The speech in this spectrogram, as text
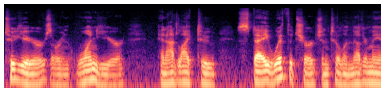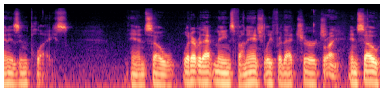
two years or in one year, and I'd like to stay with the church until another man is in place." And so, whatever that means financially for that church. Right. And so,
